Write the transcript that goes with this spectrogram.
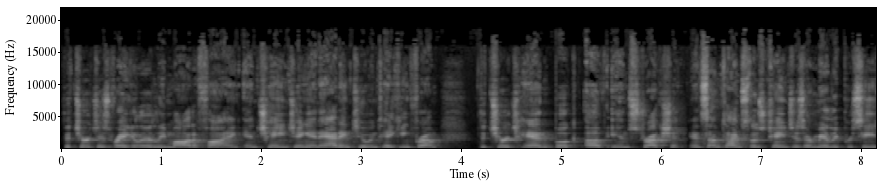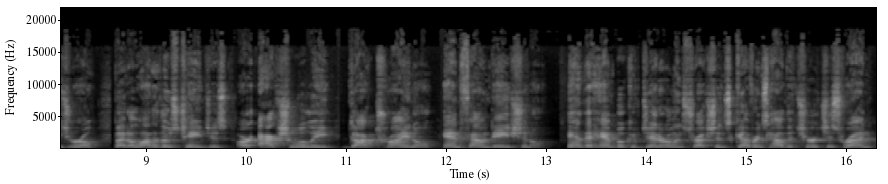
the church is regularly modifying and changing and adding to and taking from the Church Handbook of Instruction. And sometimes those changes are merely procedural, but a lot of those changes are actually doctrinal and foundational. And the Handbook of General Instructions governs how the church is run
